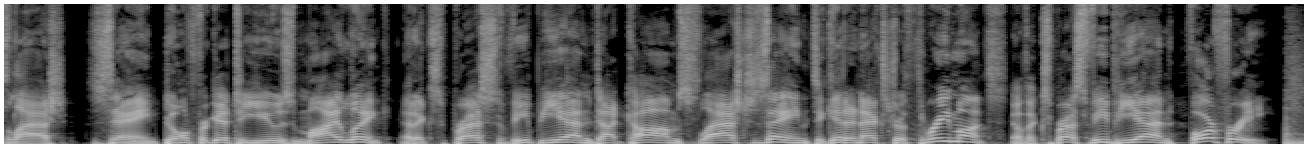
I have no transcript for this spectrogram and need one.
slash Zane. Don't forget to use my link at expressvpn.com slash Zane to get an extra three months of ExpressVPN for free.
